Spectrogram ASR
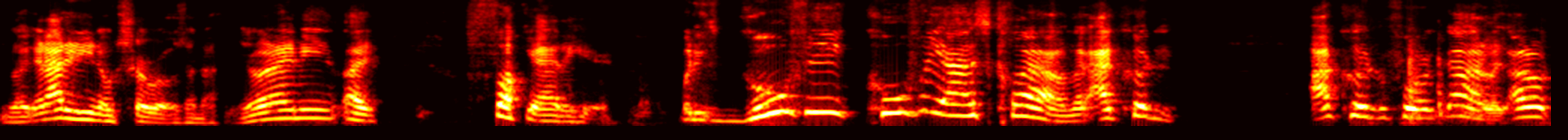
Like, and I didn't eat no churros or nothing. You know what I mean? Like, fuck out of here. But he's goofy, goofy ass clown. Like I couldn't, I couldn't for God. Like I don't.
